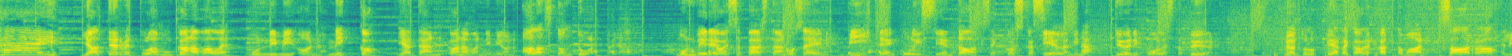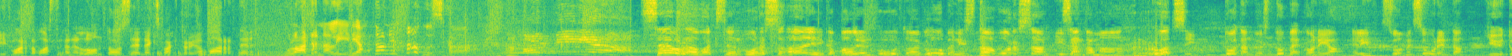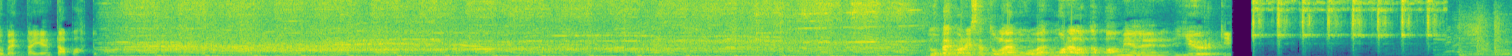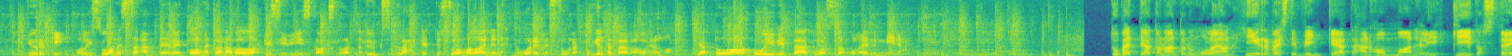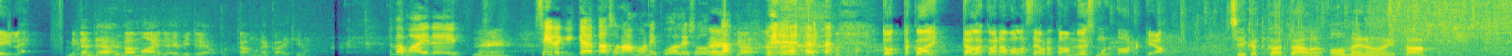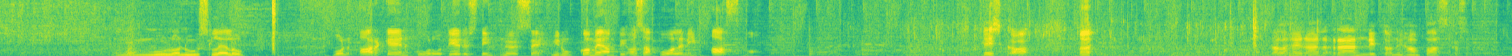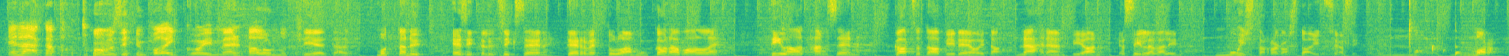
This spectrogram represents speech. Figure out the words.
Hei! Ja tervetuloa mun kanavalle. Mun nimi on Mikko ja tämän kanavan nimi on Alaston tuottaja. Mun videoissa päästään usein viihteen kulissien taakse, koska siellä minä työni puolesta pyörin. Me on tullut Pietakauden katsomaan Saaraa, eli varta vasta tänne Lontooseen X Factorya varten. Mulla on adrenaliinia. Tää on niin hauskaa. Seuraavaksi on vuorossa aika paljon huutoa Globenista. Vuorossa on isäntämaa Ruotsi. Tuotan myös Tubekonia, eli Suomen suurinta YouTubettajien tapahtumaa. Tubekonista tulee mulle monella tapaa mieleen Jyrki. Jyrki oli Suomessa MTV3-kanavalla 95-2001 lähetetty suomalainen nuorille suunnattu iltapäiväohjelma. Ja tuo huivipää tuossa olen minä. Tubettajat on antanut mulle ihan hirveästi vinkkejä tähän hommaan, eli kiitos teille. Miten tehdään hyvä My Day-video, kun tää on mun eka ikinä? Hyvä My Day. Niin. Siinäkin käytetään sanaa monipuolisuutta. Eikä? Totta kai, tällä kanavalla seurataan myös mun arkea. Tsiikatkaa, täällä on omenoita. Mulla on uusi lelu. Mun arkeen kuuluu tietysti myös se minun komeampi osapuoleni Asmo. Häh? Tällä heidän rännit on ihan paskaset. Elää kato tuommoisiin paikkoihin, mä en halunnut tietää. Mutta nyt esittelyt sikseen, tervetuloa mun kanavalle. Tilaathan sen, katsotaan videoita, nähdään pian ja sillä välin muista rakastaa itseäsi. Moro!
